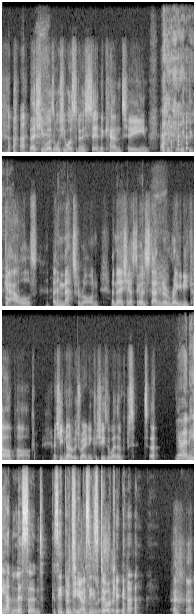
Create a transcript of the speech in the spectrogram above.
there she was. All she wants to do is sit in the canteen with with the gals and natter on, and there she has to go and stand in a rainy car park. And she'd know it was raining because she's the weather presenter. Yeah, and he hadn't listened because he'd been And he too busy hadn't stalking her.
